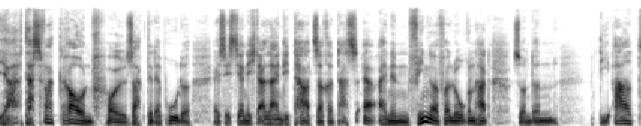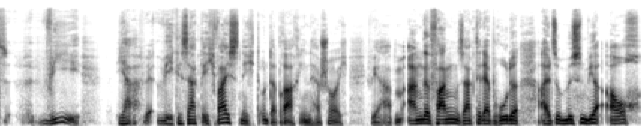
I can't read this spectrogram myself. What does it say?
Ja, das war grauenvoll, sagte der Bruder. Es ist ja nicht allein die Tatsache, dass er einen Finger verloren hat, sondern die Art, wie. Ja, wie gesagt, ich weiß nicht, unterbrach ihn Herr Scheuch. Wir haben angefangen, sagte der Bruder, also müssen wir auch.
